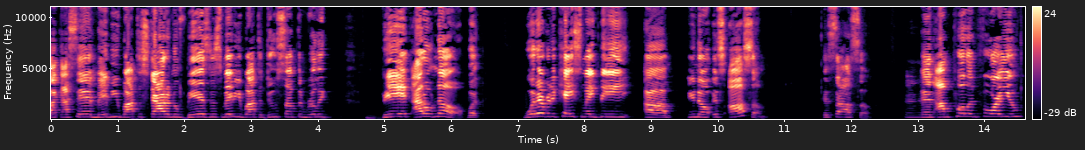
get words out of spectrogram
Like I said, maybe you about to start a new business. Maybe you about to do something really big. I don't know, but whatever the case may be, um, you know, it's awesome. It's awesome, and I'm pulling for you.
